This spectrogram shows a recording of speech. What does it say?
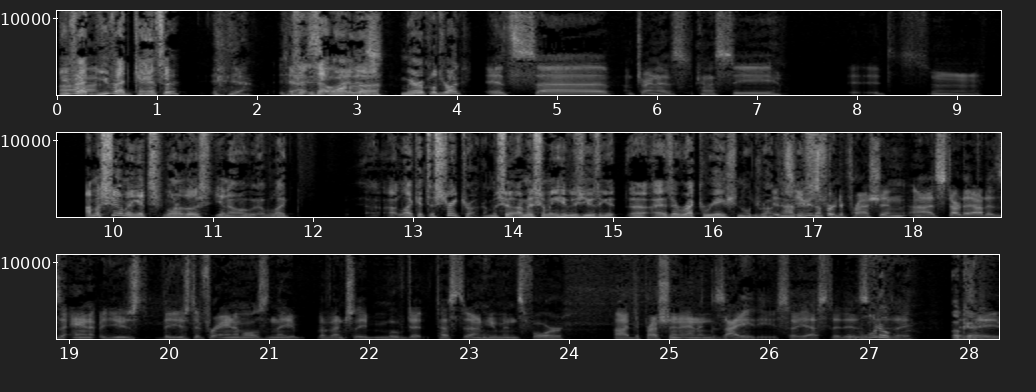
You've Uh, had you've had cancer. Yeah. Is, Yeah. that- is that one of the is- miracle drugs? It's. Uh, I'm trying to kind of see. It, it's. Hmm. I'm assuming it's one of those, you know, like uh, like it's a street drug. I'm assuming I'm assuming he was using it uh, as a recreational drug, It's not as used for depression. Uh, it started out as an, used. They used it for animals, and they eventually moved it, tested on humans for uh, depression and anxiety. So yes, it is. What it a- is a, okay. is a,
